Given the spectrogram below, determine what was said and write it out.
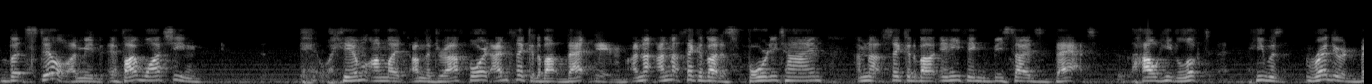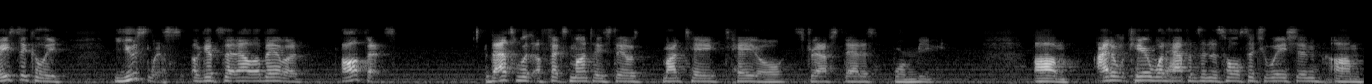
But still, I mean, if I'm watching him on my on the draft board, I'm thinking about that game. I'm not I'm not thinking about his 40 time. I'm not thinking about anything besides that. How he looked, he was rendered basically useless against that Alabama offense. That's what affects Manti Te'o's Manti Te'o's draft status for me. Um, I don't care what happens in this whole situation. Um,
